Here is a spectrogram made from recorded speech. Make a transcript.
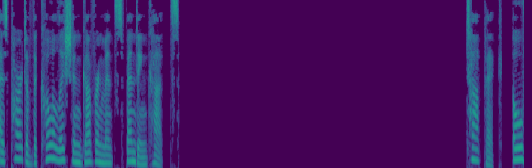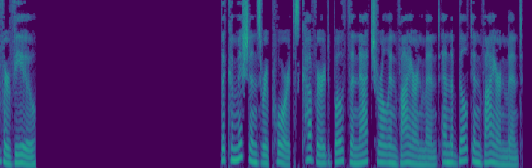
as part of the coalition government's spending cuts. Topic Overview The Commission's reports covered both the natural environment and the built environment,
